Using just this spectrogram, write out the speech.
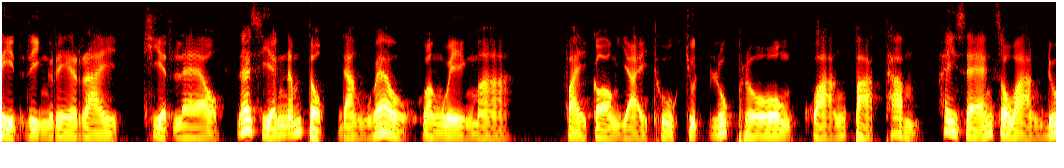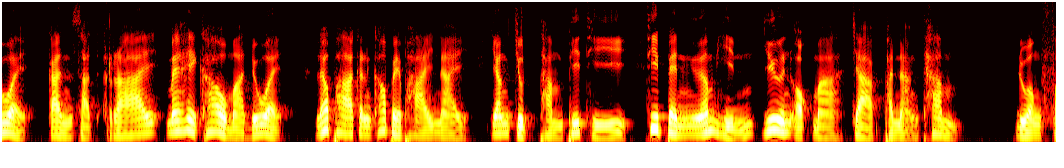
รีดริงเรไร เขียดแล้ว และเสียงน้ำตกดังแว่ววังเวงมา ไฟกองใหญ่ถูกจุดลุกโพลงขวางปากถ้ำ ให้แสงสว่างด้วย กันสัตว์ร้ายไม่ให้เข้ามาด้วย แล้วพากันเข้าไปภายใน ยังจุดทำพิธีที่เป็นเงื้อมหินยื่นออกมาจากผนังถ้ำดวงไฟ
